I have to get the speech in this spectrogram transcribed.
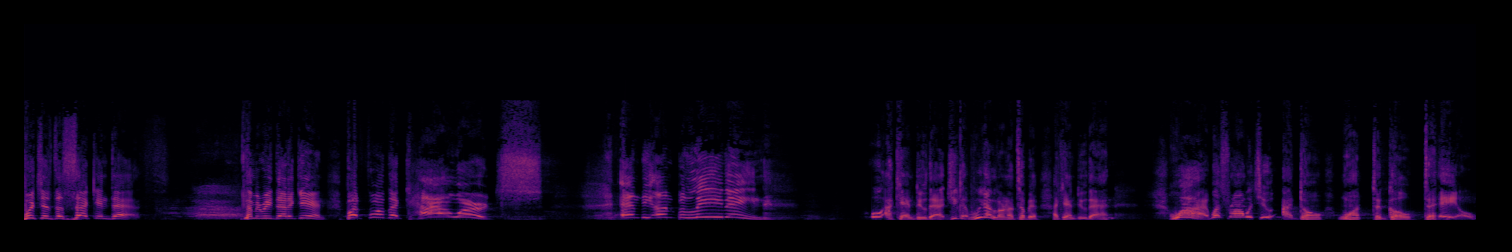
which is the second death. Let me read that again. But for the cowards, and the unbelieving. Oh, I can't do that. Got, we got to learn how to tell I can't do that. Why? What's wrong with you? I don't want to go to hell.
